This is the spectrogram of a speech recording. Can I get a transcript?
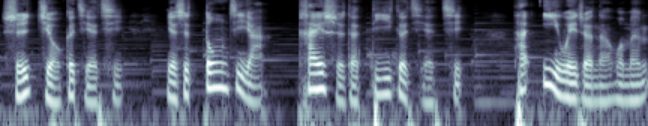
十九个节气，也是冬季啊开始的第一个节气。它意味着呢，我们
